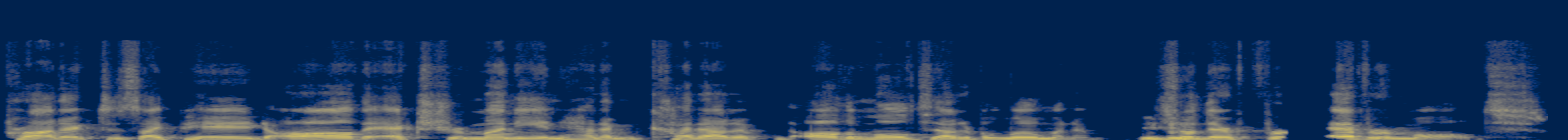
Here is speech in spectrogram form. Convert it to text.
products is I paid all the extra money and had them cut out of all the molds out of aluminum. Mm-hmm. So they're forever molds.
